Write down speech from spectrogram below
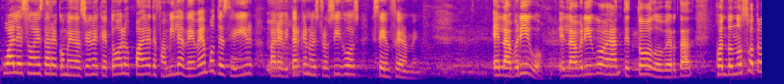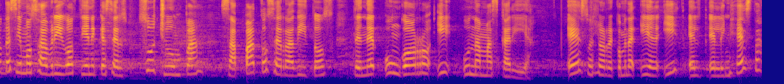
¿Cuáles son estas recomendaciones que todos los padres de familia debemos de seguir para evitar que nuestros hijos se enfermen? el abrigo, el abrigo es ante todo, ¿verdad? Cuando nosotros decimos abrigo, tiene que ser su chumpa, zapatos cerraditos, tener un gorro y una mascarilla. Eso es lo recomendable. Y, el, ingesta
